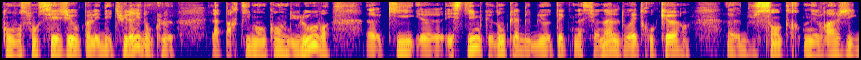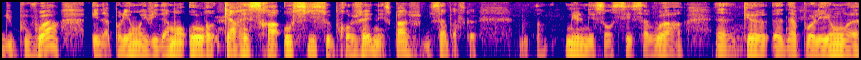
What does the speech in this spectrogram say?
convention siégeait au Palais des Tuileries, donc le, la partie manquante du Louvre, euh, qui estime que donc la Bibliothèque nationale doit être au cœur du centre névralgique du pouvoir, et Napoléon, évidemment, caressera aussi ce projet, n'est-ce pas? Je dis ça parce que nul n'est censé savoir que Napoléon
